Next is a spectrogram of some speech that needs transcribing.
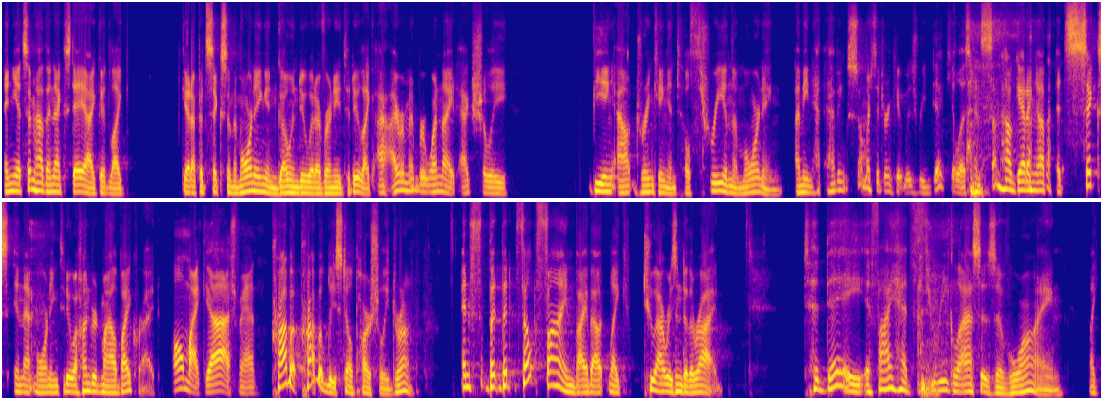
And yet somehow the next day I could like get up at six in the morning and go and do whatever I need to do. Like, I, I remember one night actually being out drinking until three in the morning. I mean, having so much to drink, it was ridiculous. And somehow getting up at six in that morning to do a hundred mile bike ride. Oh my gosh, man. Prob- probably still partially drunk. And, f- but, but felt fine by about like two hours into the ride. Today, if I had three glasses of wine, like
